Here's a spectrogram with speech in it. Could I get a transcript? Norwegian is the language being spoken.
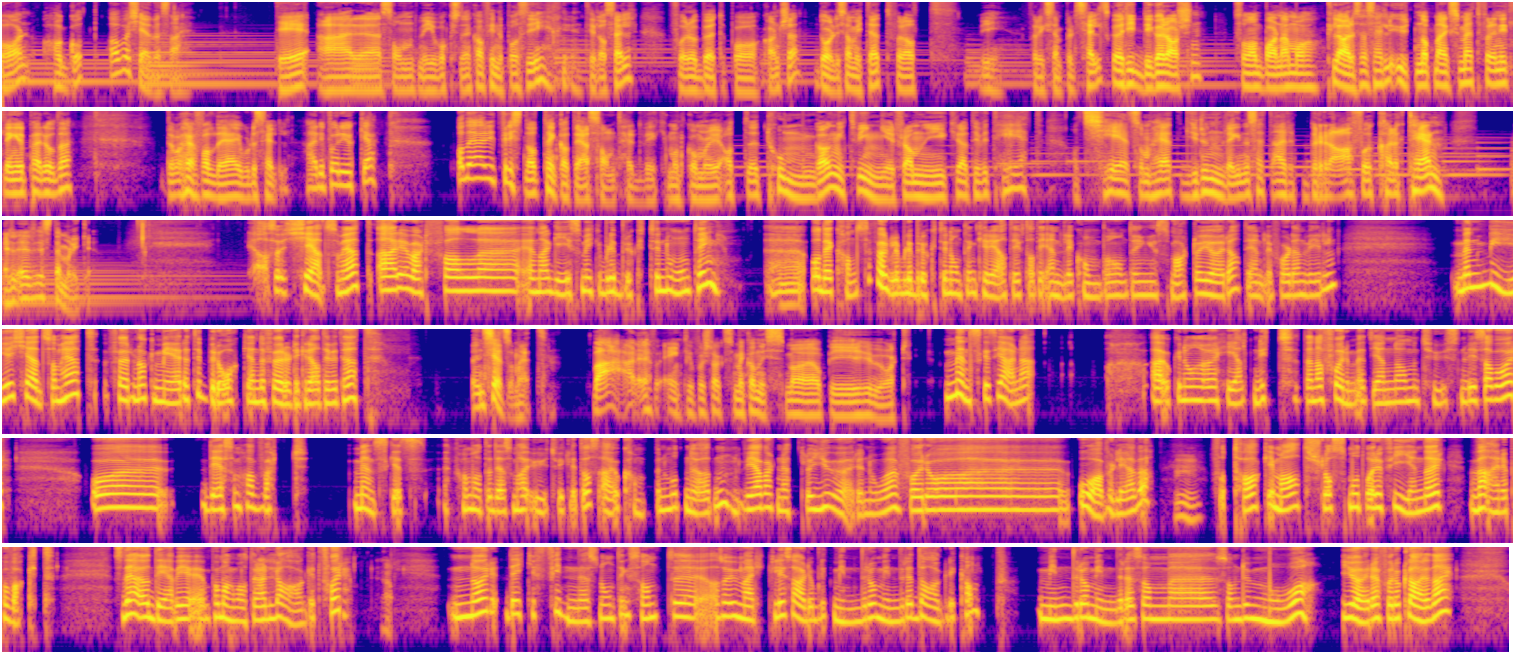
barn har godt av å kjede seg. Det er eh, sånn vi voksne kan finne på å si til oss selv for å bøte på, kanskje, dårlig samvittighet for at vi f.eks. selv skal rydde i garasjen, sånn at barna må klare seg selv uten oppmerksomhet for en litt lengre periode. Det var i hvert fall det jeg gjorde selv her i forrige uke. Og det er litt fristende å tenke at det er sant, Hedvig Montgomery, at eh, tomgang tvinger fram ny kreativitet, at kjedsomhet grunnleggende sett er bra for karakteren. Eller stemmer det ikke? Ja, altså, kjedsomhet er i hvert fall eh, energi som ikke blir brukt til noen ting. Eh, og det kan selvfølgelig bli brukt til noe kreativt, at de endelig kommer på noe smart å gjøre, at de endelig får den hvilen. Men mye kjedsomhet fører nok mer til bråk enn det fører til kreativitet. En kjedsomhet. Hva er det egentlig for slags mekanisme oppi huet vårt? Menneskets hjerne er jo ikke noe helt nytt. Den er formet gjennom tusenvis av år. Og det som har vært menneskets på en måte Det som har utviklet oss, er jo kampen mot nøden. Vi har vært nødt til å gjøre noe for å øh, overleve. Mm. Få tak i mat, slåss mot våre fiender, være på vakt. Så det er jo det vi på mange måter er laget for. Ja. Når det ikke finnes noe sånt øh, altså Umerkelig så er det jo blitt mindre og mindre daglig kamp. Mindre og mindre som, øh, som du må gjøre for å klare deg.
